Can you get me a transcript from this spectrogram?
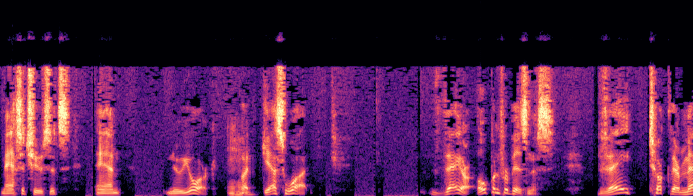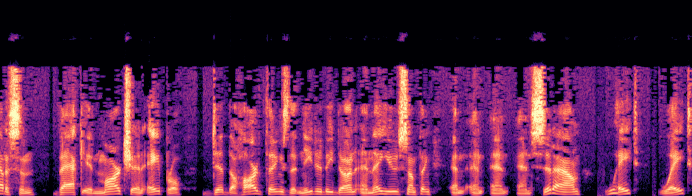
Massachusetts, and New York. Mm-hmm. But guess what? They are open for business. They took their medicine back in March and April, did the hard things that needed to be done, and they used something and, and, and, and sit down, wait, wait,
